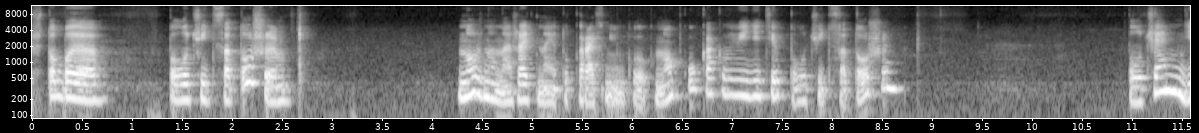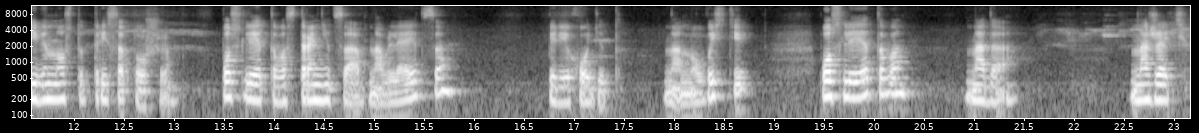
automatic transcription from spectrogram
Чтобы получить сатоши, нужно нажать на эту красненькую кнопку, как вы видите, получить сатоши. Получаем 93 сатоши. После этого страница обновляется, переходит на новости. После этого надо нажать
